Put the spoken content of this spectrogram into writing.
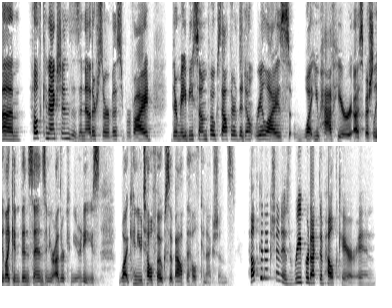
Um, Health Connections is another service you provide there may be some folks out there that don't realize what you have here, especially like in Vincennes and your other communities. What can you tell folks about the Health Connections? Health Connection is reproductive health care, and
